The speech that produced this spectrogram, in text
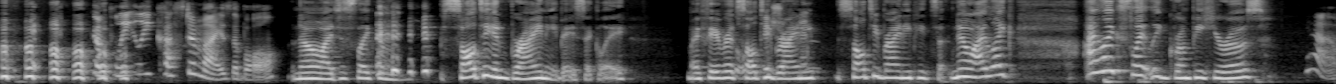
completely customizable. No, I just like them salty and briny, basically. My favorite Little salty briny, salty briny pizza. No, I like, I like slightly grumpy heroes, Yeah.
